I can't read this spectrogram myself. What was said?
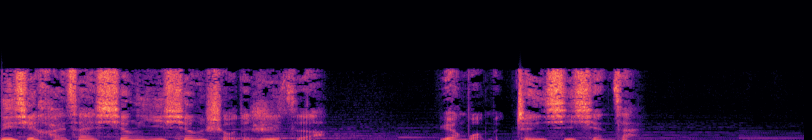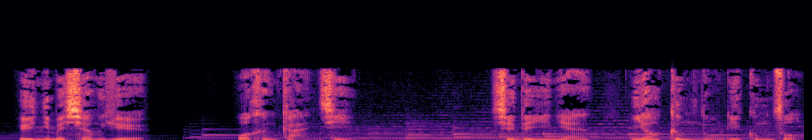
那些还在相依相守的日子啊，愿我们珍惜现在。与你们相遇，我很感激。新的一年，你要更努力工作。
